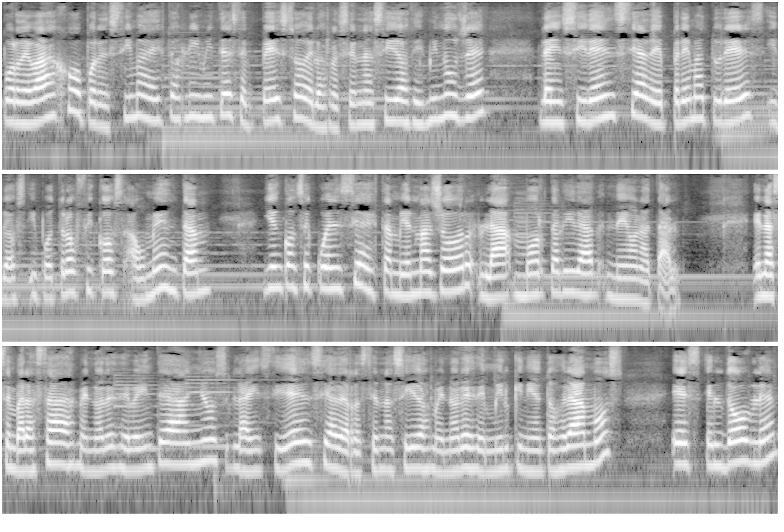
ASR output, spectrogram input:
Por debajo o por encima de estos límites, el peso de los recién nacidos disminuye la incidencia de prematurez y los hipotróficos aumentan y en consecuencia es también mayor la mortalidad neonatal. En las embarazadas menores de 20 años, la incidencia de recién nacidos menores de 1.500 gramos es el doble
